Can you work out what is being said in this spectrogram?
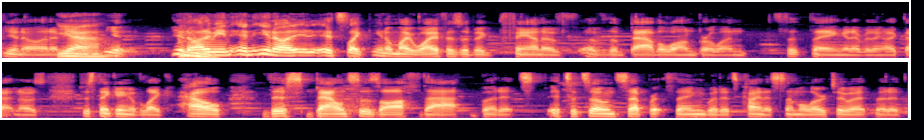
you know, and I mean, Yeah. you, you know what I hmm. mean, and you know it, it's like you know my wife is a big fan of of the Babylon Berlin th- thing and everything like that, and I was just thinking of like how this bounces off that, but it's it's its own separate thing, but it's kind of similar to it, but it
